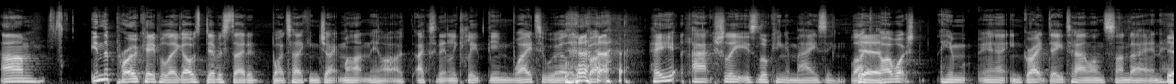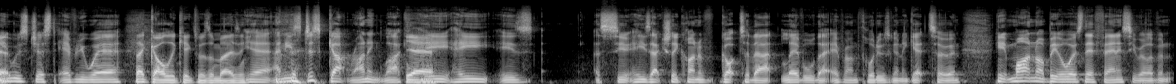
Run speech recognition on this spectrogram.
Um, in the pro keeper league, I was devastated by taking Jack Martin. Now I accidentally clicked him way too early, but he actually is looking amazing. Like Yeah. I watched him uh, in great detail on Sunday, and he Yeah. was just everywhere. That goal he kicked was amazing. Yeah, and he's just gut running. Like Yeah. he he is. A ser- he's actually kind of got to that level that everyone thought he was going to get to, and it might not be always their fantasy relevant,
